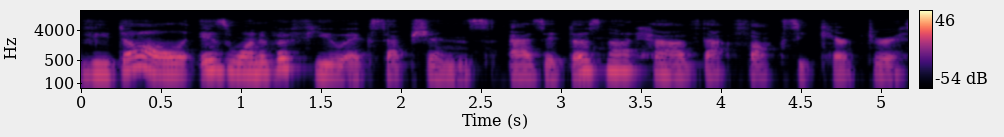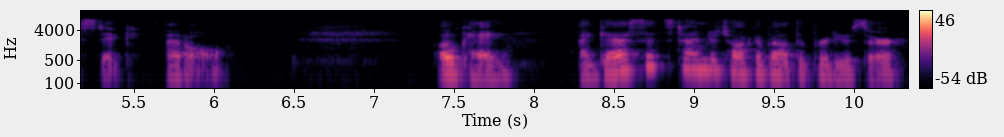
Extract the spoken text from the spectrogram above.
Vidal is one of a few exceptions, as it does not have that foxy characteristic at all. Okay, I guess it's time to talk about the producer.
